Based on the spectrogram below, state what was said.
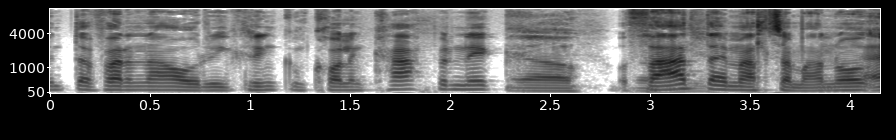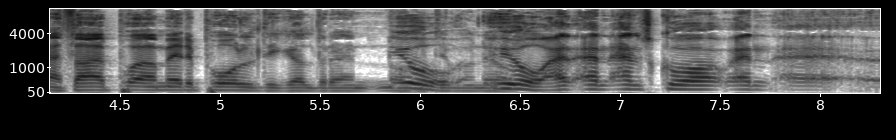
undanfarin ár í kringum Colin Kaepernick Já, og það dæmi allt saman og en það er meiri pólitík heldur en Jú, já. jú en, en, en sko en, eh,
